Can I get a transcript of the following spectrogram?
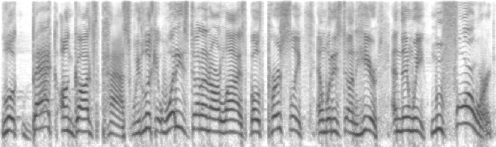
look back on God's past. We look at what He's done in our lives, both personally and what He's done here, and then we move forward,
